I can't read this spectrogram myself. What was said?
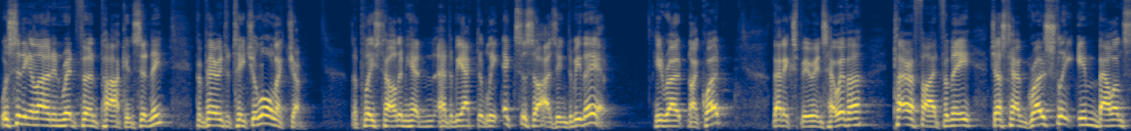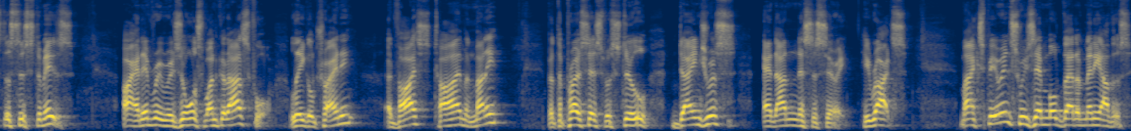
was sitting alone in Redfern Park in Sydney, preparing to teach a law lecture. The police told him he had, had to be actively exercising to be there. He wrote, and I quote, That experience, however, clarified for me just how grossly imbalanced the system is. I had every resource one could ask for legal training, advice, time, and money, but the process was still dangerous and unnecessary. He writes, My experience resembled that of many others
